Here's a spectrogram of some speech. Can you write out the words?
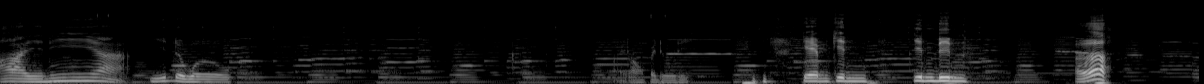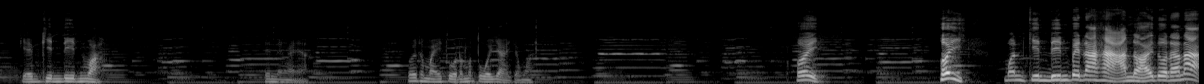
อะไรเนี่ย Eat the World ไปลองไปดูดิ เกมกินกินดิน เออ เกมกินดินว่ะเล่นยังไงอะเฮ้ยทำไมตัวนั้นมันตัวใหญ่จังวะ เฮ้ย เฮ้ย มันกินดินเป็นอาหารเหรอไอตัวนั้นอะ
